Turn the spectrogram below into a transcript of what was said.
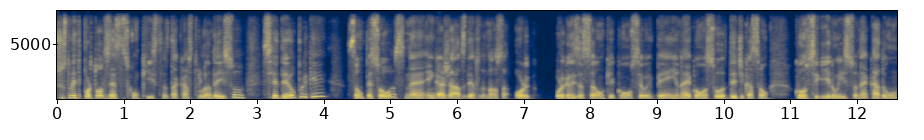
justamente por todas essas conquistas da Castrolanda. Isso se deu porque são pessoas, né, engajadas dentro da nossa or organização que com o seu empenho, né, com a sua dedicação conseguiram isso, né, cada um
